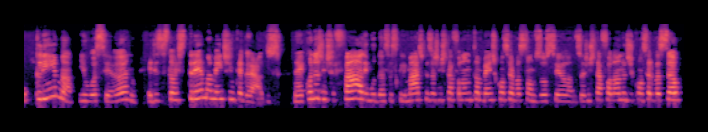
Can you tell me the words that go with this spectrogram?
o clima e o oceano, eles estão extremamente integrados. Né? Quando a gente fala em mudanças climáticas, a gente está falando também de conservação dos oceanos, a gente está falando de conservação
